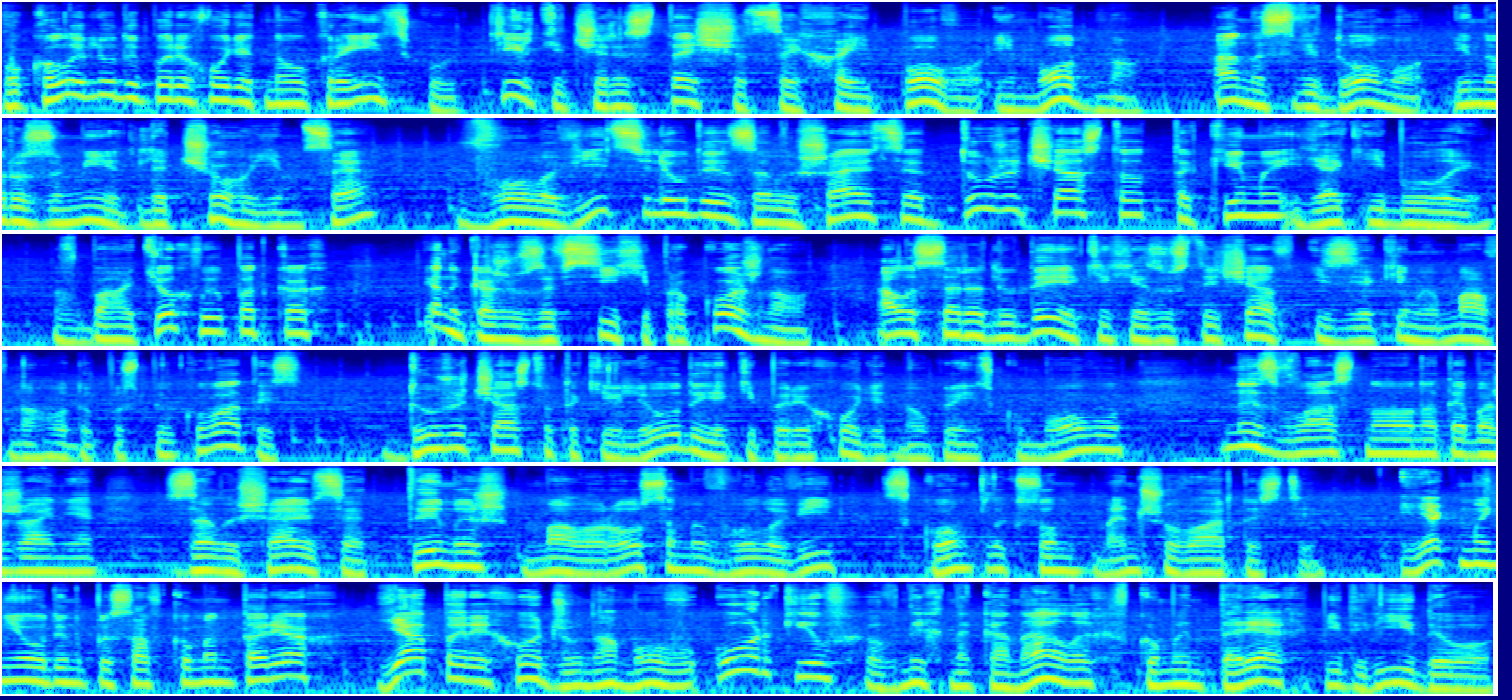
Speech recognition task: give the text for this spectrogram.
Бо коли люди переходять на українську тільки через те, що це хайпово і модно, а не свідомо і не розуміють для чого їм це, в голові ці люди залишаються дуже часто такими, як і були. В багатьох випадках, я не кажу за всіх і про кожного, але серед людей, яких я зустрічав і з якими мав нагоду поспілкуватись, дуже часто такі люди, які переходять на українську мову, не з власного на те бажання, залишаються тими ж малоросами в голові з комплексом меншовартості. Як мені один писав в коментарях, я переходжу на мову орків в них на каналах в коментарях під відео,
